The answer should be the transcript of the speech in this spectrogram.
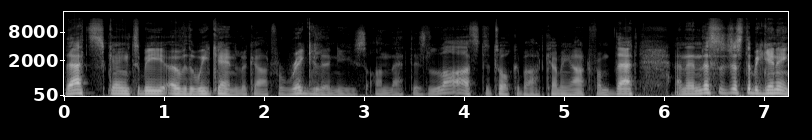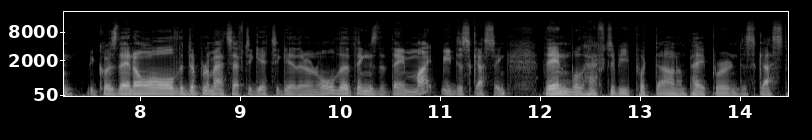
That's going to be over the weekend. Look out for regular news on that. There's lots to talk about coming out from that. And then this is just the beginning, because then all the diplomats have to get together and all the things that they might be discussing then will have to be put down on paper and discussed.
